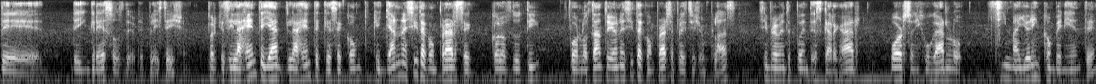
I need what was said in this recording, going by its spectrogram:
de, de ingresos de, de PlayStation. Porque si la gente ya la gente que se comp- que ya no necesita comprarse Call of Duty, por lo tanto ya no necesita comprarse PlayStation Plus, simplemente pueden descargar Warzone y jugarlo sin mayor inconveniente.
